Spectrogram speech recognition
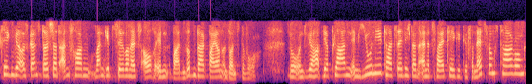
kriegen wir aus ganz Deutschland Anfragen, wann gibt es Silbernetz auch in Baden-Württemberg, Bayern und sonst wo. So, und wir, wir planen im Juni tatsächlich dann eine zweitägige Vernetzungstagung,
